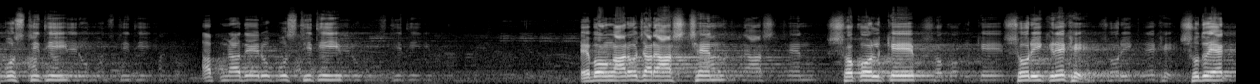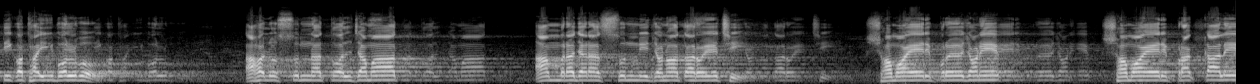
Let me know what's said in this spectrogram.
উপস্থিতি আপনাদের উপস্থিতি, এবং আরও যারা আসছেন, সকলকে শরিক রেখে, শুধু একটি কথাই বলব। আহলুস সুন্নাত ওয়াল জামাত, আমরা যারা সুন্নি জনতা রয়েছি, সময়ের প্রয়োজনে, সময়ের প্রাককালে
